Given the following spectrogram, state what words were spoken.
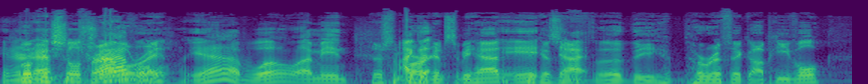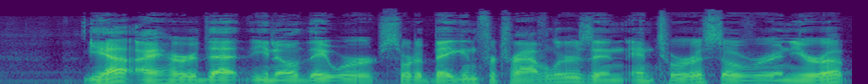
International travel, travel, right? Yeah. Well, I mean, there's some I got- bargains to be had it- because I- of the, the horrific upheaval. Yeah, I heard that you know they were sort of begging for travelers and, and tourists over in Europe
